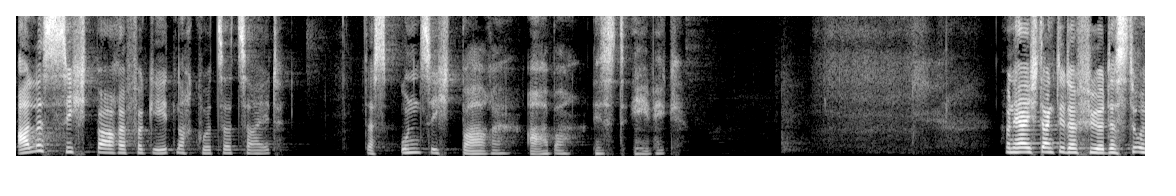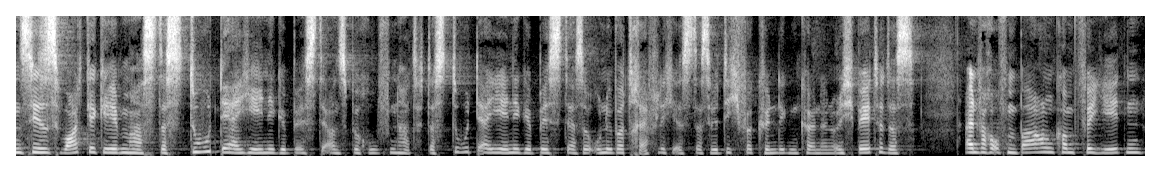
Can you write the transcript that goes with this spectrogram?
alles Sichtbare vergeht nach kurzer Zeit, das Unsichtbare aber ist ewig. Und Herr, ich danke dir dafür, dass du uns dieses Wort gegeben hast, dass du derjenige bist, der uns berufen hat, dass du derjenige bist, der so unübertrefflich ist, dass wir dich verkündigen können. Und ich bete, dass einfach Offenbarung kommt für jeden,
